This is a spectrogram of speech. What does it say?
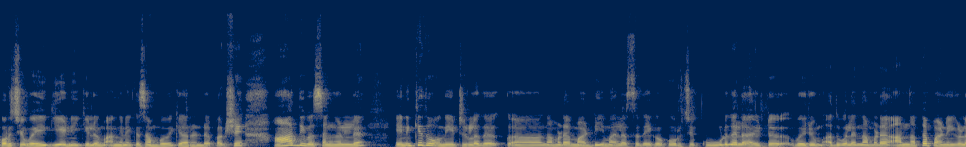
കുറച്ച് വൈകി എണീക്കലും അങ്ങനെയൊക്കെ സംഭവിക്കാറുണ്ട്. പക്ഷേ ആ ദിവസങ്ങളിൽ എനിക്ക് തോന്നിയിട്ടുള്ളത് നമ്മുടെ മടിയും അലസതയൊക്കെ കുറച്ച് കൂടുതലായിട്ട് വരും. അതുപോലെ നമ്മുടെ അന്നത്തെ പണികൾ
